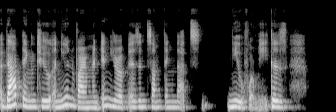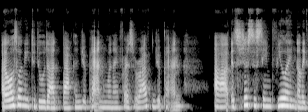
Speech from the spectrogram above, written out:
Adapting to a new environment in Europe isn't something that's new for me because I also need to do that back in Japan when I first arrived in Japan. Uh, it's just the same feeling. Like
